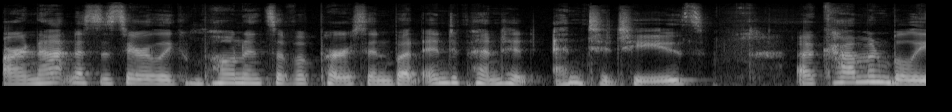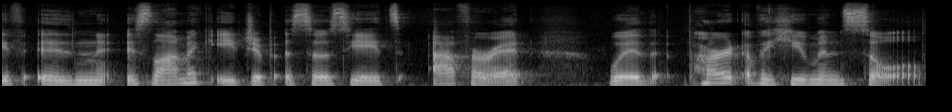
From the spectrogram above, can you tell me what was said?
are not necessarily components of a person but independent entities, a common belief in Islamic Egypt associates Afarit with part of a human soul.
